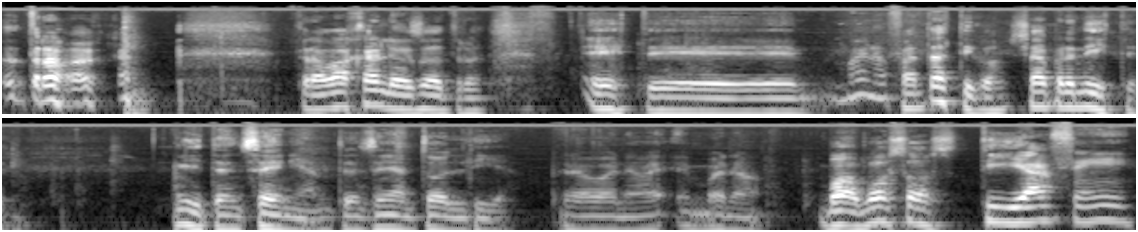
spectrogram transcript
no trabajan, trabajan los otros. Este, bueno, fantástico, ya aprendiste. Y te enseñan, te enseñan todo el día. Pero bueno, eh, bueno, vos, vos sos tía Sí.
